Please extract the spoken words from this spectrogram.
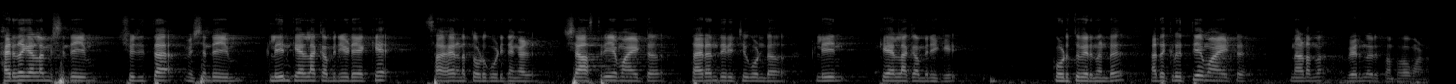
ഹരിത കേരള മിഷന്റെയും ശുചിത്വ മിഷന്റെയും ക്ലീൻ കേരള കമ്പനിയുടെയൊക്കെ സഹകരണത്തോടു കൂടി ഞങ്ങൾ ശാസ്ത്രീയമായിട്ട് തരംതിരിച്ചുകൊണ്ട് ക്ലീൻ കേരള കമ്പനിക്ക് കൊടുത്തു വരുന്നുണ്ട്. അത് കൃത്യമായിട്ട് നടന്ന് വരുന്നൊരു സംഭവമാണ്.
